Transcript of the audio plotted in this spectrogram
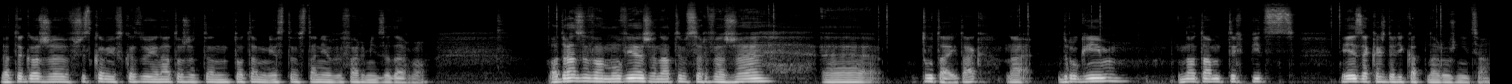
dlatego że wszystko mi wskazuje na to, że ten totem jestem w stanie wyfarmić za darmo. Od razu Wam mówię, że na tym serwerze, e, tutaj, tak, na drugim, no tam tych pizz jest jakaś delikatna różnica.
